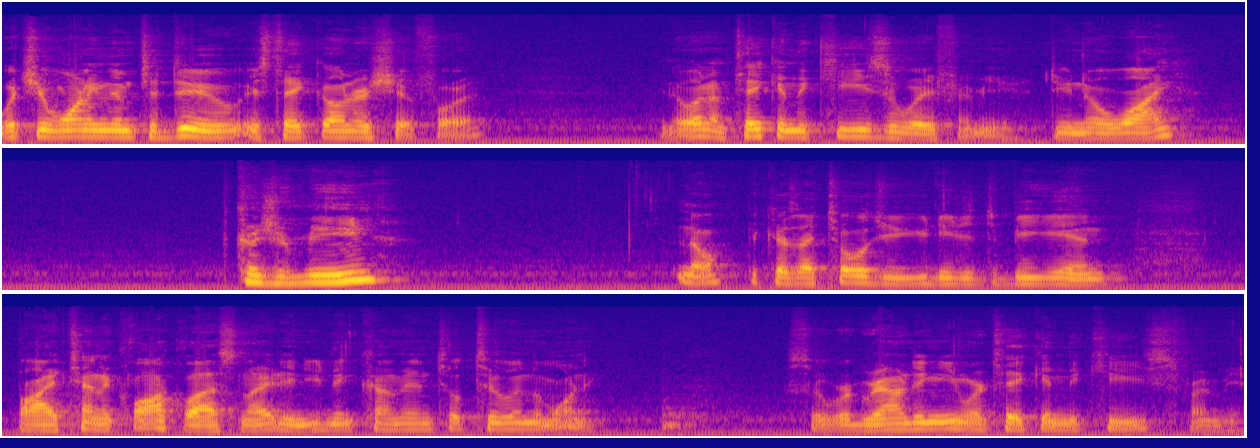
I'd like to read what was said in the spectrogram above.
What you're wanting them to do is take ownership for it. You know what? I'm taking the keys away from you. Do you know why? Because you're mean? No, because I told you you needed to be in by 10 o'clock last night and you didn't come in until 2 in the morning. So we're grounding you, we're taking the keys from you.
